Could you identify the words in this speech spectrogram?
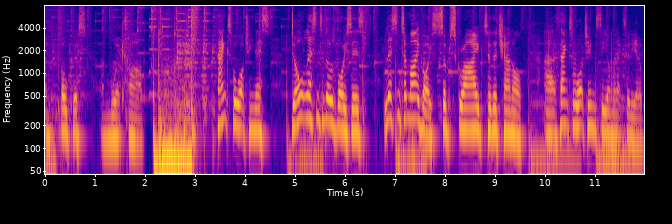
and focus and work hard. Thanks for watching this. Don't listen to those voices. Listen to my voice. Subscribe to the channel. Uh, thanks for watching. See you on the next video.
